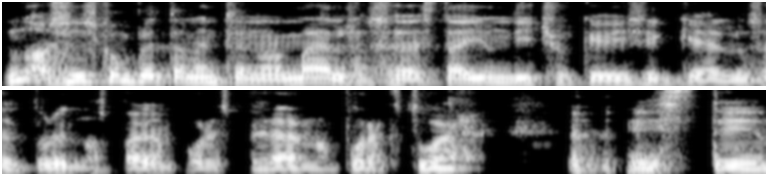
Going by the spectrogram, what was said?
No, sí es completamente normal. O sea, está ahí un dicho que dice que a los actores nos pagan por esperar, no por actuar. este,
